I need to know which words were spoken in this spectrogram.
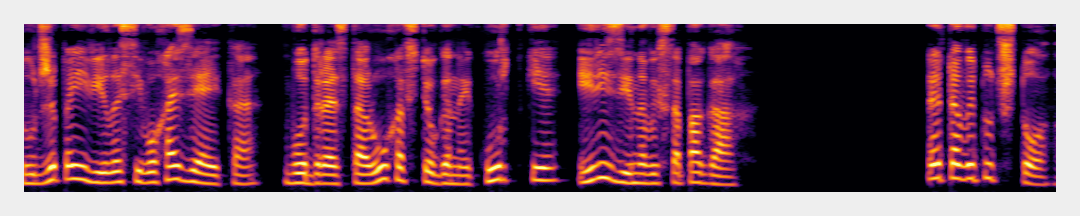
Тут же появилась его хозяйка, бодрая старуха в стеганой куртке и резиновых сапогах. «Это вы тут что?»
